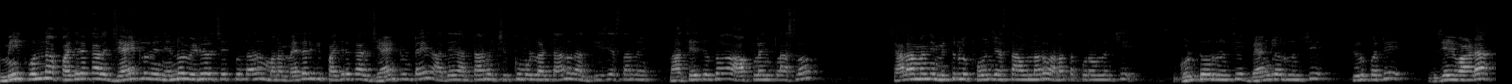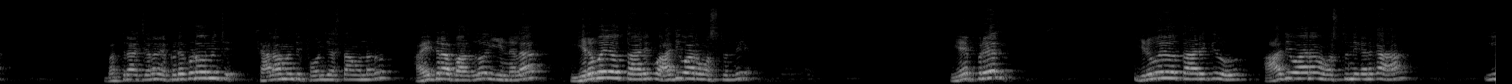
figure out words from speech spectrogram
మీకున్న పది రకాల జాయింట్లు నేను ఎన్నో వీడియోలు చెప్పున్నాను. మన మెదడుకి పది రకాల జాయింట్ ఉంటాయి. అదే అంటాను చిక్కుముళ్ళు అంటాను. దాన్ని తీసేస్తాను నా చేతులతో ఆఫ్లైన్ క్లాస్లో. చాలా మంది మిత్రులు ఫోన్ చేస్తా ఉన్నారు. అనంతపురం నుంచి గుంటూరు నుంచి బెంగళూరు నుంచి తిరుపతి విజయవాడ భద్రాచలం ఎక్కడెక్కడో నుంచి చాలా మంది ఫోన్ చేస్తా ఉన్నారు. హైదరాబాద్లో ఈ నెల ఇరవయో తారీఖు ఆదివారం వస్తుంది. ఏప్రిల్ ఇరవయో తారీఖు ఆదివారం వస్తుంది కనుక ఈ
